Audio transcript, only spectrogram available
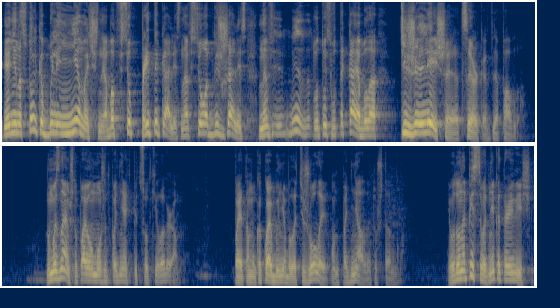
И они настолько были немощны, обо все притыкались, на все обижались. На... То есть вот такая была тяжелейшая церковь для Павла. Но мы знаем, что Павел может поднять 500 килограмм. Поэтому, какая бы ни была тяжелой, он поднял эту штангу. И вот он описывает некоторые вещи.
